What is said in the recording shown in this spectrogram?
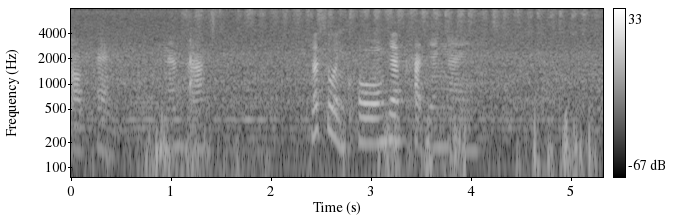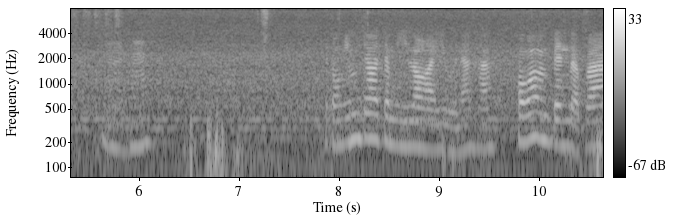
ต่อแผ่นนะคะ แล้วส่วนโค้งจะขัดยังไงตรงนี้มันก็จะมีรอยอยู่นะคะ เพราะว่ามันเป็นแบบว่า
